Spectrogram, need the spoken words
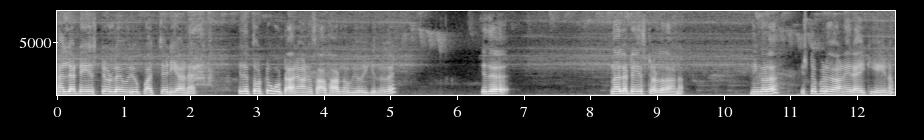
നല്ല ടേസ്റ്റുള്ള ഒരു പച്ചടിയാണ്. ഇത് തൊട്ട് കൂട്ടാനാണ് സാധാരണ ഉപയോഗിക്കുന്നത്. ഇത് നല്ല ടേസ്റ്റ് ഉള്ളതാണ്. നിങ്ങൾ ഇഷ്ടപ്പെടുകയാണെങ്കിൽ ലൈക്ക് ചെയ്യണം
